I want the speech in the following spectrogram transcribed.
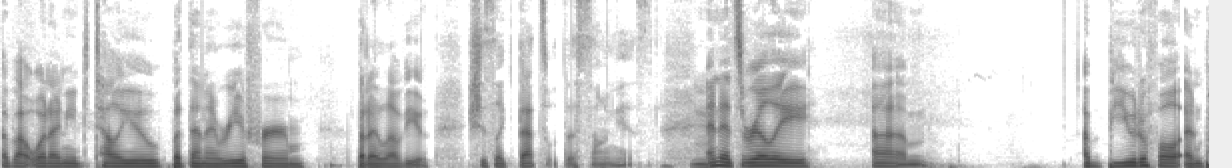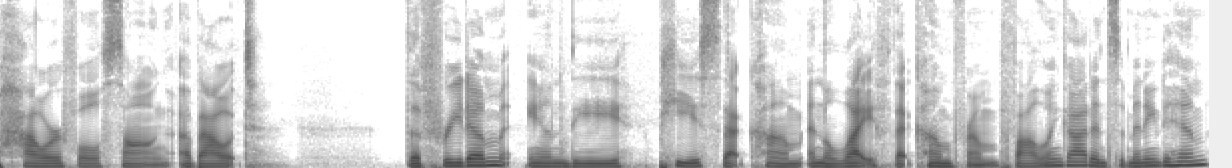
about what I need to tell you, but then I reaffirm, but I love you." She's like, "That's what this song is," and it's really um, a beautiful and powerful song about the freedom and the peace that come and the life that come from following God and submitting to Him.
